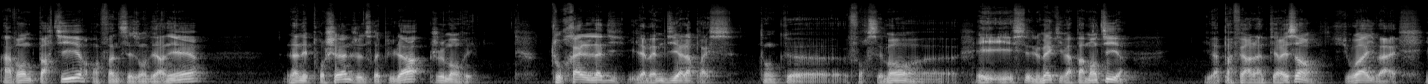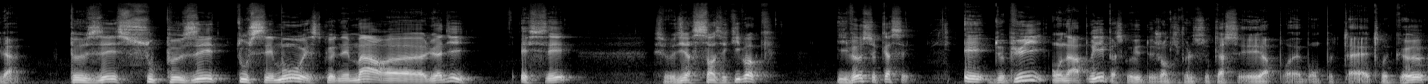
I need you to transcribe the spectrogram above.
avant de partir, en fin de saison dernière, l'année prochaine, je ne serai plus là, je m'en vais. Tuchel l'a dit, il a même dit à la presse. Donc euh, forcément, euh, et, c'est le mec, il va pas mentir, il va pas faire l'intéressant, tu vois, il va, il va peser, sous-peser tous ces mots et ce que Neymar euh, lui a dit. Et c'est, je veux dire, sans équivoque, il veut se casser. Et depuis, on a appris, parce qu'il y a des gens qui veulent se casser, après, bon, peut-être que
